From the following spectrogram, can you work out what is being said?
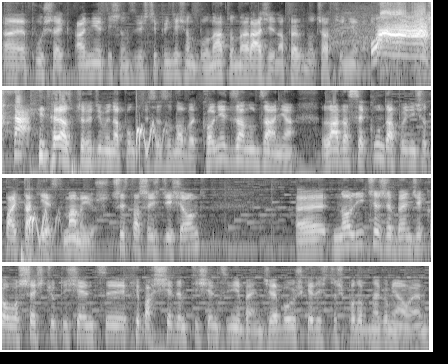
e, puszek, a nie 1250, bo na to na razie na pewno czasu nie ma. I teraz przechodzimy na punkty sezonowe. Koniec zanudzania. Lada sekunda powinien się odpalić. Tak jest, mamy już 360. E, No liczę, że będzie koło 6000, chyba 7000 nie będzie, bo już kiedyś coś podobnego miałem.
